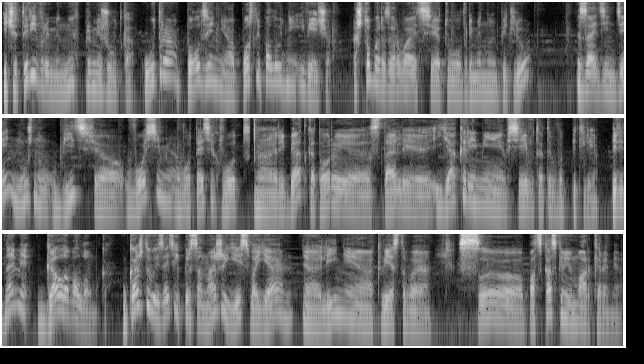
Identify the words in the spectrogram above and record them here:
И четыре временных промежутка. Утро, полдень, после полудня и вечер. Чтобы разорвать эту временную петлю, за один день нужно убить 8 вот этих вот э, ребят, которые стали якорями всей вот этой вот петли. Перед нами головоломка. У каждого из этих персонажей есть своя э, линия квестовая с подсказками-маркерами.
